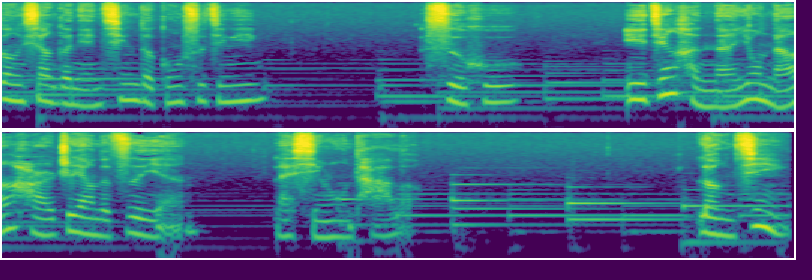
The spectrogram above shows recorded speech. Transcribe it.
更像个年轻的公司精英。似乎已经很难用“男孩”这样的字眼来形容他了。冷静、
